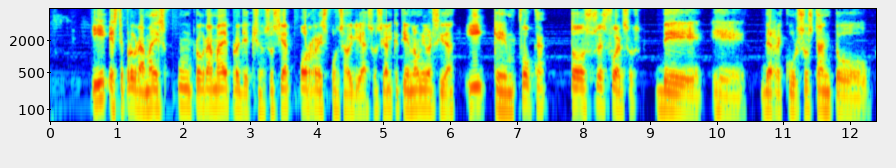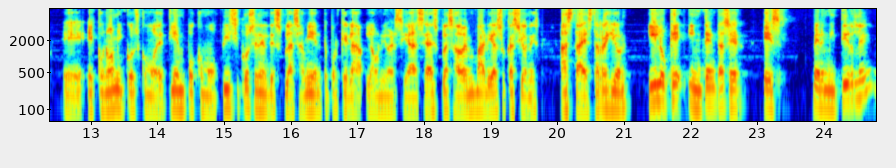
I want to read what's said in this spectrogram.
Y este programa es un programa de proyección social o responsabilidad social que tiene la universidad y que enfoca todos sus esfuerzos de, eh, de recursos tanto eh, económicos como de tiempo, como físicos en el desplazamiento, porque la, la universidad se ha desplazado en varias ocasiones hasta esta región y lo que intenta hacer es permitirle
